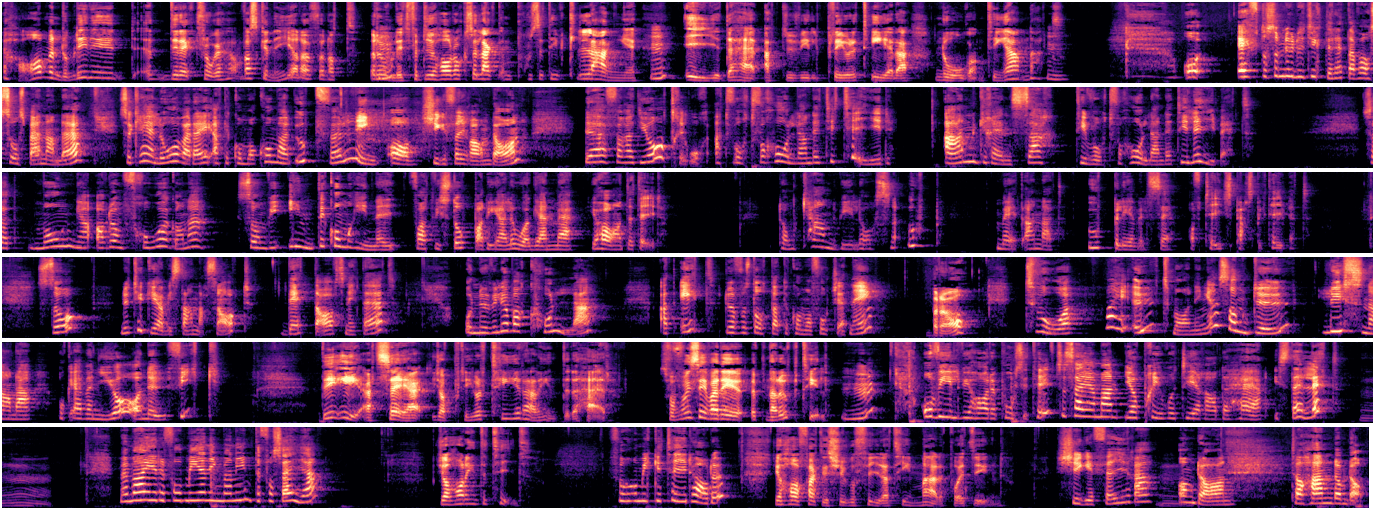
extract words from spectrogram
Jaha, men då blir det en direkt fråga. Vad ska ni göra för något roligt? För du har också lagt en positiv klang i det här att du vill prioritera någonting annat. Och eftersom du nu tyckte detta var så spännande så kan jag lova dig att det kommer att komma en uppföljning av 24 om dagen. Därför att jag tror att vårt förhållande till tid angränsar till vårt förhållande till livet. Så att många av de frågorna som vi inte kommer in i för att vi stoppar dialogen med jag har inte tid. De kan vi lossna upp med ett annat upplevelse av tidsperspektivet. Så, nu tycker jag vi stannar snart, detta avsnittet. Och nu vill jag bara kolla att ett, du har förstått att det kommer fortsättning. Bra. Två, vad är utmaningen som du, lyssnarna och även jag nu fick? Det är att säga jag prioriterar inte det här. Så får vi se vad det öppnar upp till. Och vill vi ha det positivt så säger man jag prioriterar det här istället. Men vad är det för mening man inte får säga? Jag har inte tid. För hur mycket tid har du? Jag har faktiskt 24 timmar på ett dygn. 24 om dagen. Ta hand om dem.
